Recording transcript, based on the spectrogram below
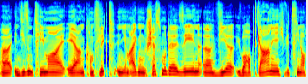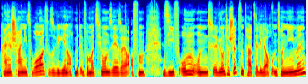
äh, in diesem Thema eher einen Konflikt in ihrem eigenen Geschäftsmodell sehen. Äh, wir überhaupt gar nicht. Wir ziehen auch keine Chinese Walls. Also wir gehen auch mit Informationen sehr, sehr offensiv um und wir unterstützen tatsächlich auch Unternehmen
